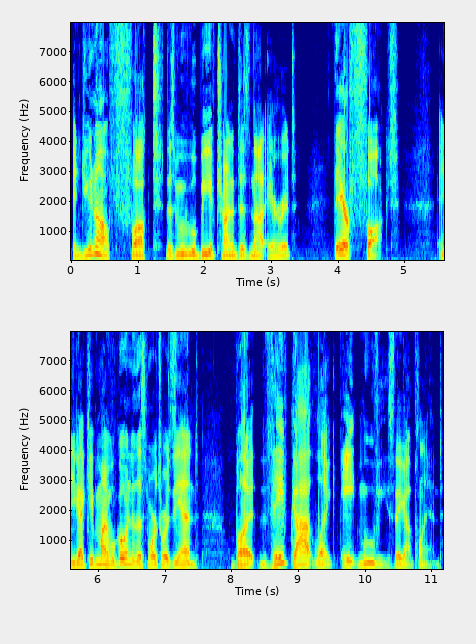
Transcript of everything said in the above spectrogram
And do you know how fucked this movie will be if China does not air it? They are fucked. And you gotta keep in mind, we'll go into this more towards the end, but they've got like eight movies they got planned.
